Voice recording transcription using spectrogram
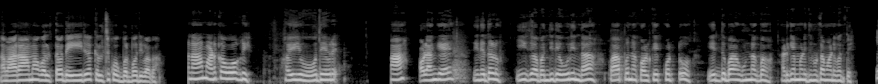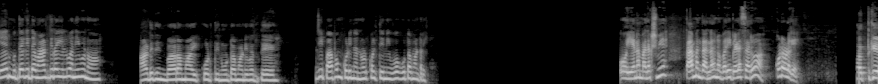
ನಾವು ಆರಾಮಾಗಿ ಹೊಲ್ತಾವ ಧೈರ್ಯ ಕೆಲ್ಸಕ್ಕೆ ಹೋಗಿ ಬರ್ಬೋದು ಇವಾಗ. ನಾ ಮಾಡ್ಕೊ ಹೋಗ್ರಿ. ಅಯ್ಯೋ ದೇವ್ರೆ. ಹಾಂ ಅವಳು ಹಂಗೆ ನೀನು ಎದ್ದಳು. ಈಗ ಬಂದಿದೆ ಊರಿಂದ. ಪಾಪನ ಕೊಳ್ಕೆ ಕೊಟ್ಟು ಎದ್ದು ಬಾ ಉಣ್ಣಗೆ ಬಾ. ಅಡುಗೆ ಮಾಡಿದ್ದೀನಿ ಊಟ ಮಾಡಿ ಬಂತೆ ಏನು ಮುದ್ದಾಗಿದ್ದ ಮಾಡ್ತೀರಾ ಇಲ್ವಾ ನೀವನು? ಮಾಡಿದ್ದೀನಿ ಬಾರಮ್ಮ ಇಕ್ಕೊಡ್ತೀನಿ ಊಟ ಊಟ ಮಾಡಿವಂತೆ. ಅಜ್ಜಿ ಪಾಪಂ ಕೊಡಿ ನಾನು ನೋಡ್ಕೊಳ್ತೀನಿ ಹೋಗಿ ಊಟ ಮಾಡ್ರಿ. ಓ ಏನಮ್ಮ ಲಕ್ಷ್ಮಿ? ತಾಮಂದ ನಾನು ಬರೀ ಬೇಳೆ ಸಾರು? ಕೊಡೊಳಗೆ ಅತ್ಗೆ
